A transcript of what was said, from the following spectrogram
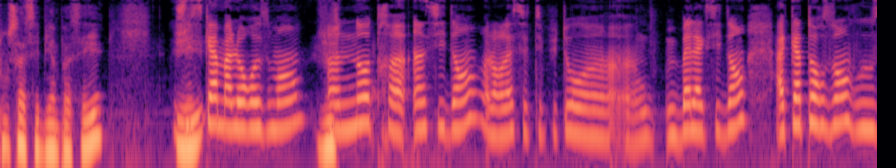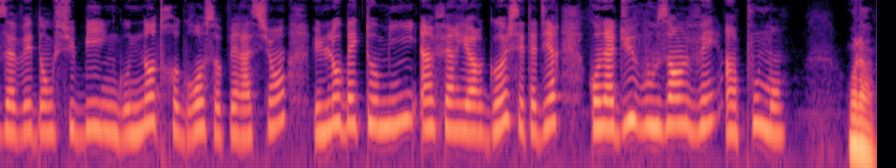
tout ça s'est bien passé. Jusqu'à malheureusement un autre incident. Alors là, c'était plutôt un, bel accident. À 14 ans, vous avez donc subi une, autre grosse opération, une lobectomie inférieure gauche, c'est-à-dire qu'on a dû vous enlever un poumon. Voilà,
